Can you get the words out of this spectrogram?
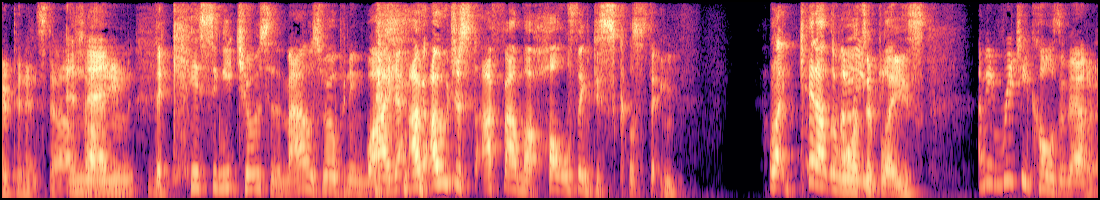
open and stuff. and so, I then mean, they're kissing each other, so the mouths are opening wider. I, I just, I found the whole thing disgusting. Like, get out the I water, mean- please. I mean Richie calls about it.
